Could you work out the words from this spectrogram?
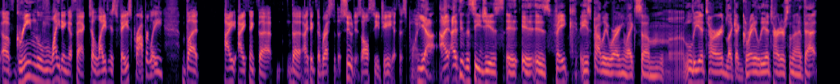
of green lighting effect to light his face properly. But I I think the the I think the rest of the suit is all CG at this point. Yeah, I, I think the CG is, is is fake. He's probably wearing like some uh, leotard, like a gray leotard or something like that,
